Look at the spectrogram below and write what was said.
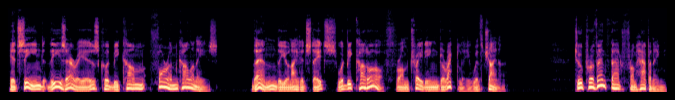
It seemed these areas could become foreign colonies. Then the United States would be cut off from trading directly with China. To prevent that from happening,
